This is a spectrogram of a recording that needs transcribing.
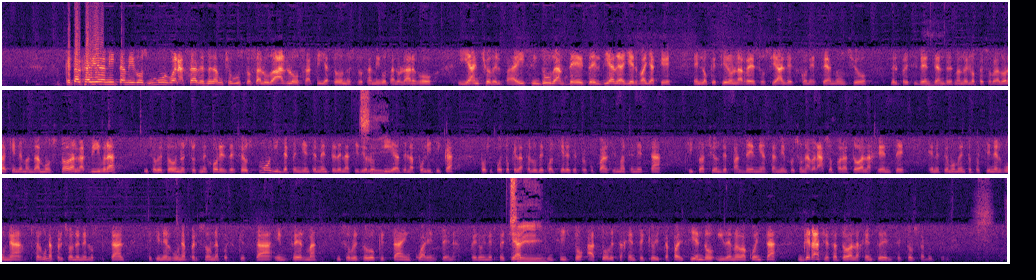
¿Qué tal Javier, Anita, amigos? Muy buenas tardes, me da mucho gusto saludarlos a ti y a todos nuestros amigos a lo largo y ancho del país. Sin duda, desde el día de ayer, vaya que enloquecieron las redes sociales con este anuncio del presidente Andrés Manuel López Obrador, a quien le mandamos todas las vibras y sobre todo nuestros mejores deseos, muy independientemente de las ideologías, de la política. Por supuesto que la salud de cualquiera es de preocuparse y más en esta situación de pandemia. También pues un abrazo para toda la gente que en este momento pues tiene alguna pues, alguna persona en el hospital, que tiene alguna persona pues que está enferma y sobre todo que está en cuarentena. Pero en especial, Sí. insisto, a toda esta gente que hoy está padeciendo y de nueva cuenta, gracias a toda la gente del sector salud.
